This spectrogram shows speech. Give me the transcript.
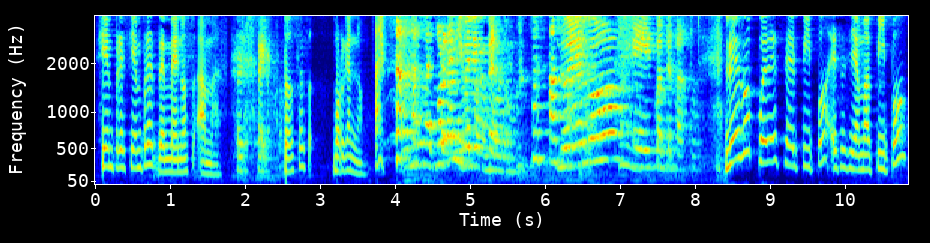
Siempre, siempre de menos a más. Perfecto. Entonces, Morgan no. Morgan nivel experto. Luego, eh, ¿cuál te pasó? Luego puede ser Pipo, ese se llama Pipo.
